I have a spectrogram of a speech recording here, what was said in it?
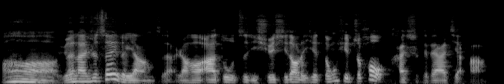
哦，原来是这个样子。然后阿杜自己学习到了一些东西之后，开始给大家讲啊。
